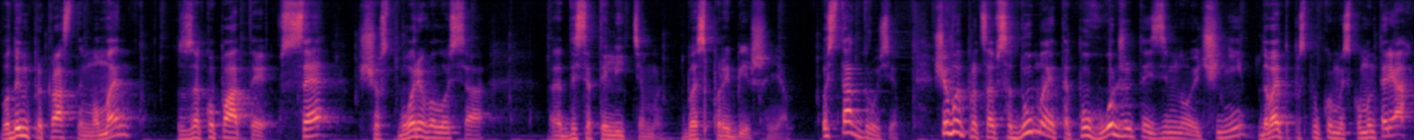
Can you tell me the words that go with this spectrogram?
в один прекрасний момент закопати все, що створювалося е, десятиліттями без перебільшення. Ось так, друзі. Що ви про це все думаєте? Погоджуєтесь зі мною чи ні? Давайте поспілкуємось в коментарях.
